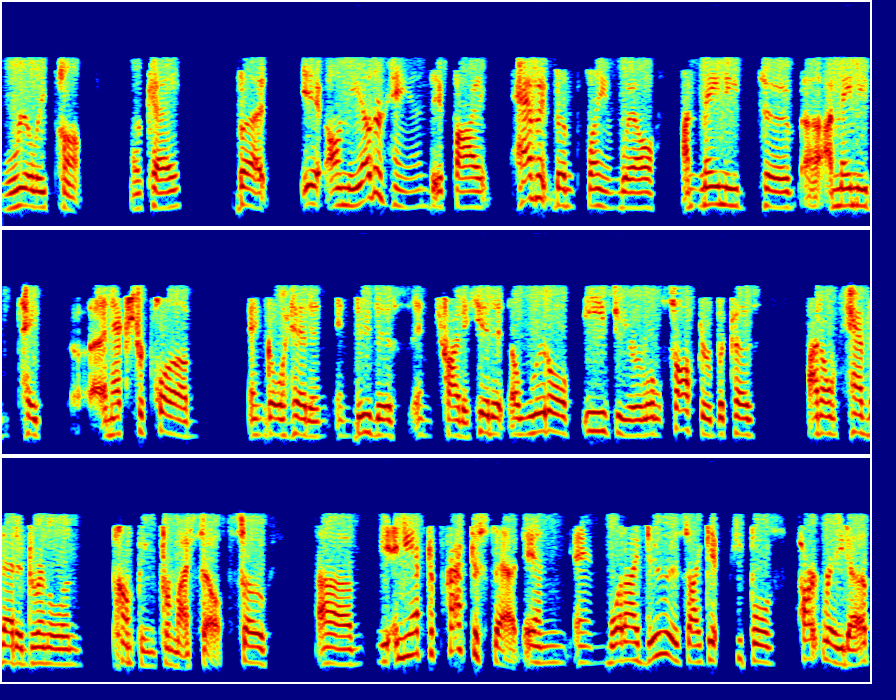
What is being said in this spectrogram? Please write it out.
really pumped. Okay, but it, on the other hand, if I haven't been playing well, I may need to uh, I may need to take an extra club and go ahead and, and do this and try to hit it a little easier, a little softer because I don't have that adrenaline pumping for myself. So, um, and you have to practice that. And, and what I do is I get people's heart rate up.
